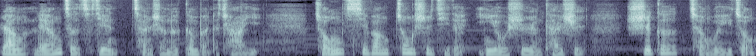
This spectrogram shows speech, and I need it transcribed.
让两者之间产生了根本的差异。从西方中世纪的吟游诗人开始，诗歌成为一种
